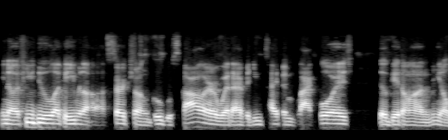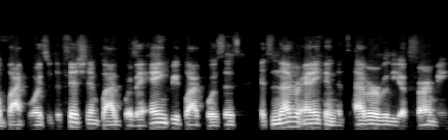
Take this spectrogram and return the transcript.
you know, if you do like even a search on Google Scholar or whatever, you type in Black boys, you'll get on, you know, Black boys are deficient, Black boys are angry, Black boys this. It's never anything that's ever really affirming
